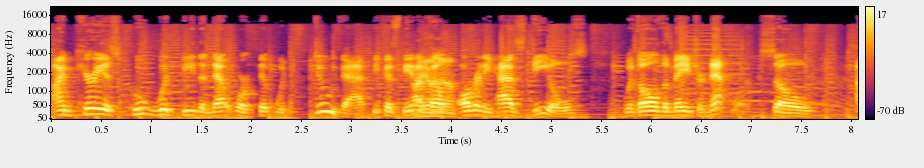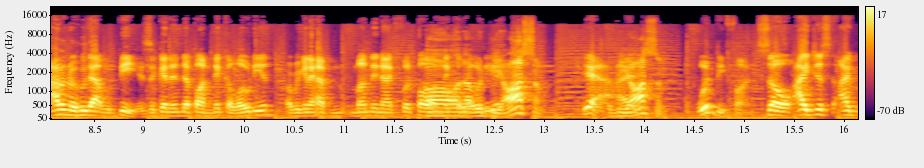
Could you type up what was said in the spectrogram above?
I'm curious who would be the network that would do that because the NFL already has deals with all the major networks. So I don't know who that would be. Is it going to end up on Nickelodeon? Are we going to have Monday Night Football on Nickelodeon? Oh, that would be awesome. Yeah, That would be I- awesome. Would be fun. So I just, I'm,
